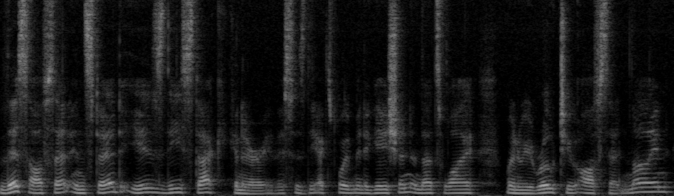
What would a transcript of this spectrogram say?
This offset instead is the stack canary. This is the exploit mitigation, and that's why when we wrote to offset 9,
